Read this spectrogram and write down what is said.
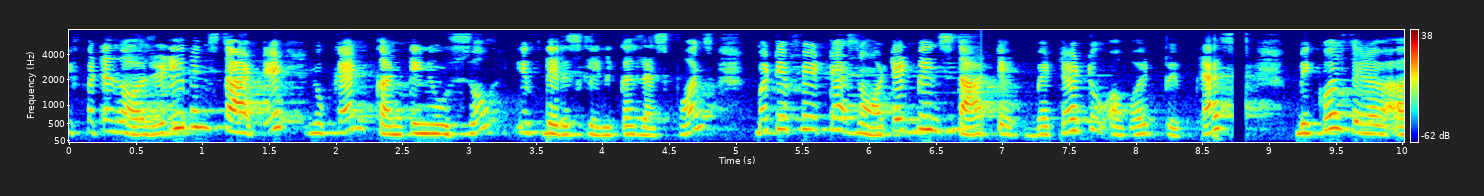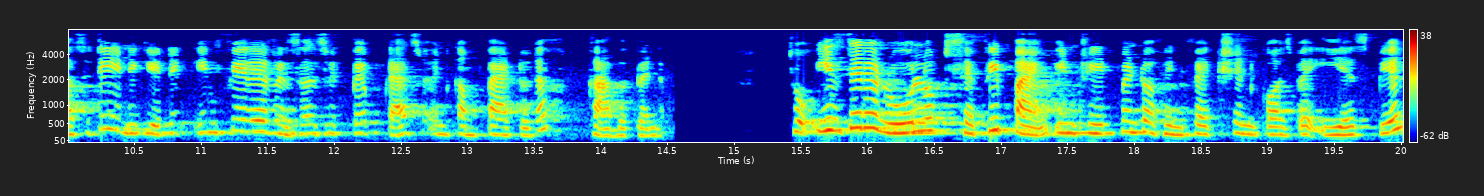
if it has already been started you can continue so if there is clinical response. But if it has not yet been started better to avoid piptaz because there are RCT indicating inferior results with piptaz when compared to the carbapenem so, is there a role of cefepime in treatment of infection caused by ESBL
